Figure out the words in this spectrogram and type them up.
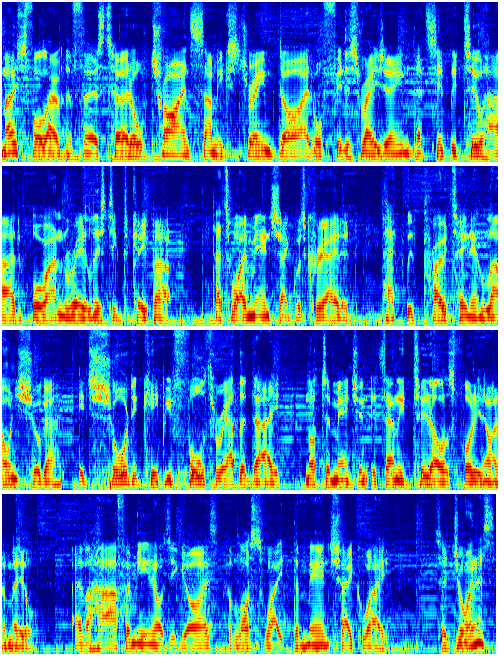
Most fall over the first hurdle, trying some extreme diet or fitness regime that's simply too hard or unrealistic to keep up. That's why Manshake was created. Packed with protein and low in sugar, it's sure to keep you full throughout the day, not to mention it's only $2.49 a meal. Over half a million Aussie guys have lost weight the Manshake way. So join us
